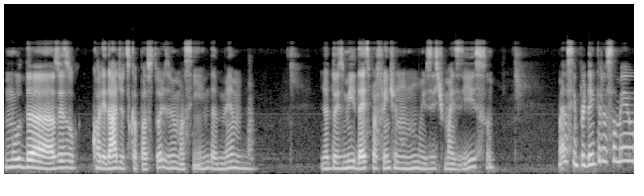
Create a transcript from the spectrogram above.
muda às vezes a qualidade dos capacitores, mesmo assim, ainda mesmo. De 2010 pra frente não, não existe mais isso. Mas assim, por dentro elas são meio,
